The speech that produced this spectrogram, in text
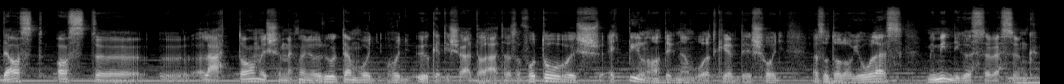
de azt, azt ö, ö, láttam, és ennek nagyon örültem, hogy, hogy őket is eltalálta ez a fotó, és egy pillanatig nem volt kérdés, hogy ez a dolog jó lesz. Mi mindig összeveszünk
